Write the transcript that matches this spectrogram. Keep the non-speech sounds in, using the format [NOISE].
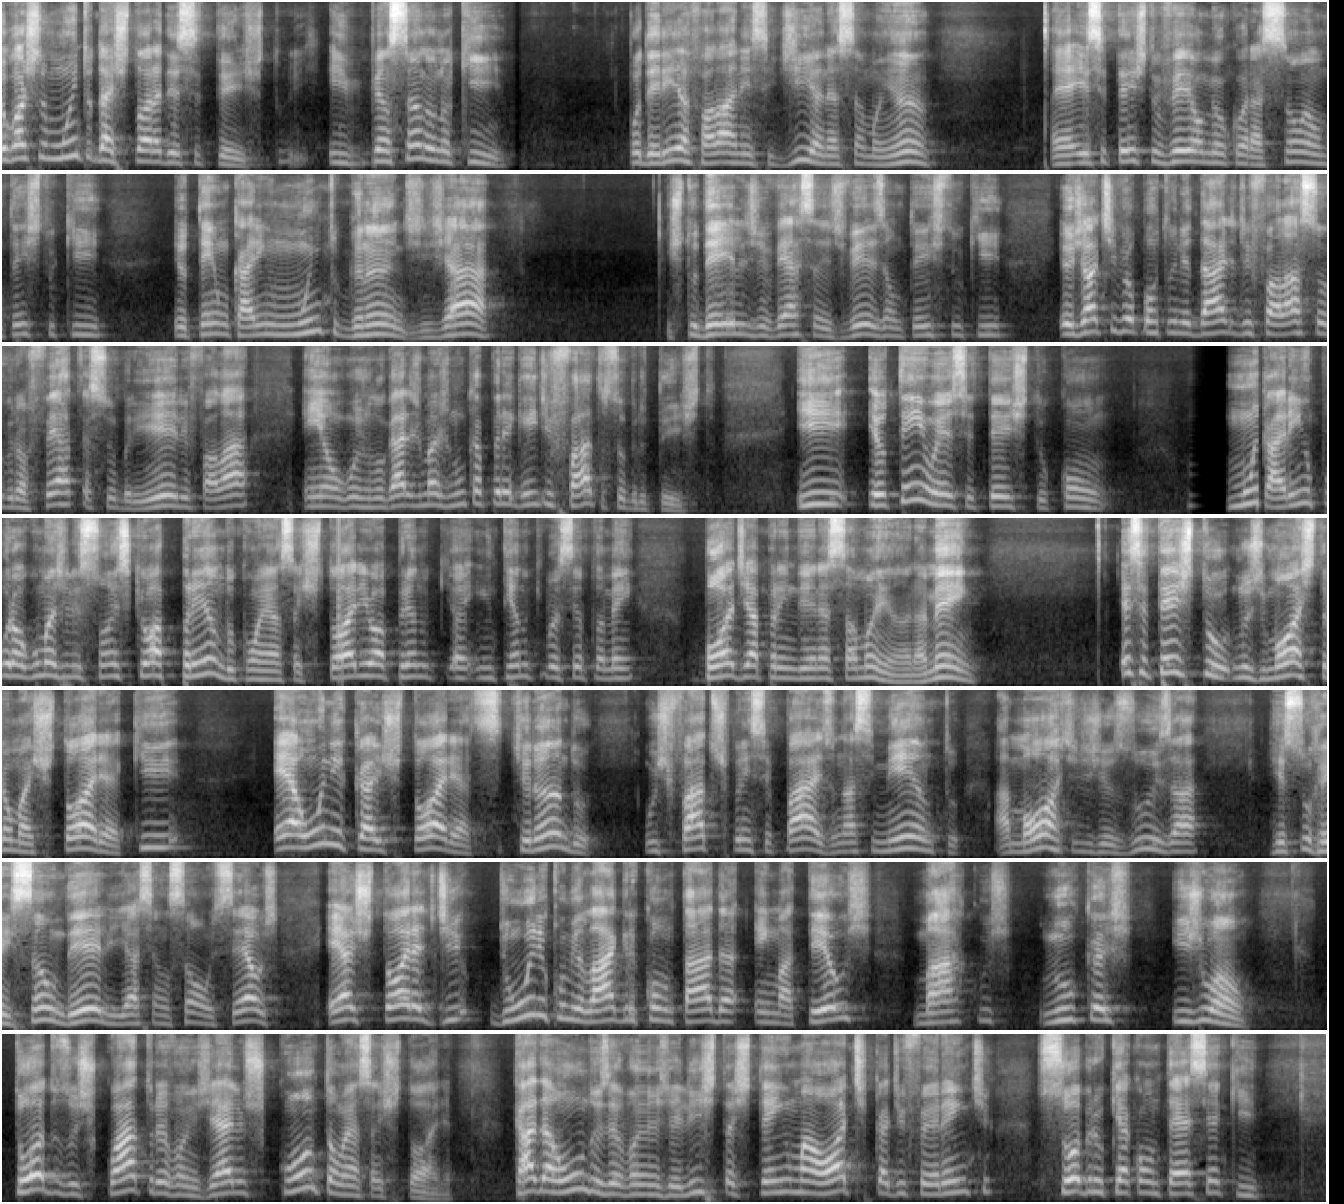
Eu gosto muito da história desse texto. E pensando no que poderia falar nesse dia, nessa manhã, é, esse texto veio ao meu coração. É um texto que eu tenho um carinho muito grande. Já estudei ele diversas vezes. É um texto que eu já tive a oportunidade de falar sobre ofertas sobre ele, falar em alguns lugares, mas nunca preguei de fato sobre o texto. E eu tenho esse texto com muito carinho por algumas lições que eu aprendo com essa história e eu aprendo, entendo que você também pode aprender nessa manhã. Amém? Esse texto nos mostra uma história que é a única história, tirando os fatos principais, o nascimento, a morte de Jesus, a ressurreição dele e a ascensão aos céus, é a história de, um único milagre contada em Mateus, Marcos, Lucas e João. Todos os quatro evangelhos contam essa história. Cada um dos evangelistas tem uma ótica diferente sobre o que acontece aqui.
